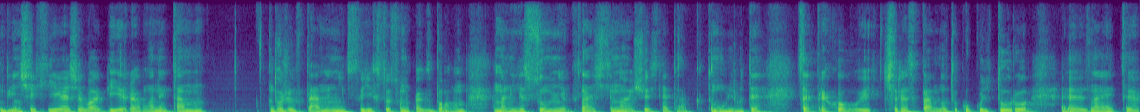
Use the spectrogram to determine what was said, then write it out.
у інших є жива віра, вони там. Дуже впевнені в своїх стосунках з Богом. У мене є сумнів, значить зі мною щось не так. Тому люди це приховують через певну таку культуру, е, знаєте,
